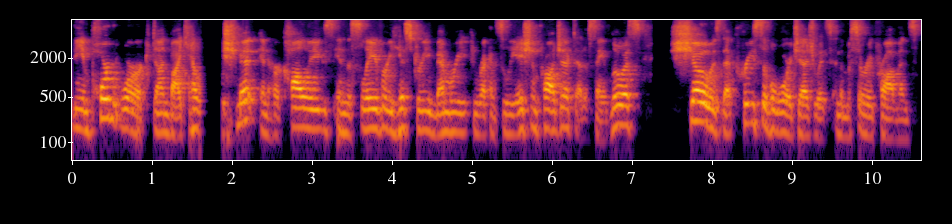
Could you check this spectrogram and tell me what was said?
the important work done by Kelly Schmidt and her colleagues in the Slavery History, Memory, and Reconciliation Project out of St. Louis shows that pre Civil War Jesuits in the Missouri province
